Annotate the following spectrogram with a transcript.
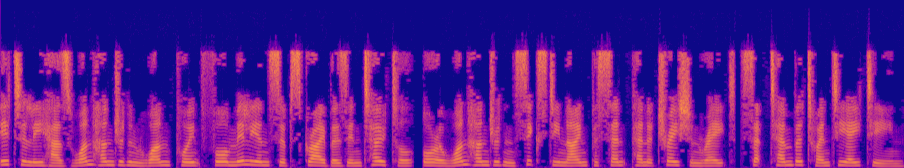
Italy has 101.4 million subscribers in total, or a 169% penetration rate September 2018.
